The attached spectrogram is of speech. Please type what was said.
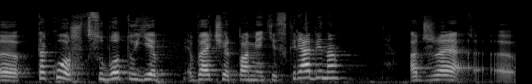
Е, також в суботу є вечір пам'яті Скрябіна, адже е,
